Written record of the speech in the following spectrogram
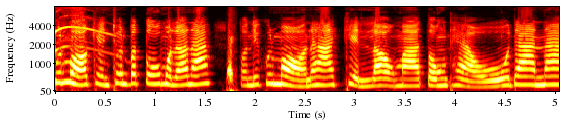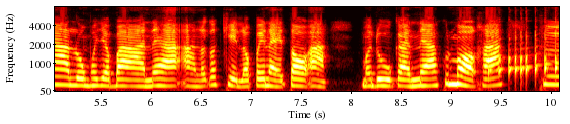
คุณหมอเข็นชนประตูหมดแล้วนะ ตอนนี้คุณหมอนะคะ เข็นเราออกมาตรงแถวด้านหน้าโรงพยาบาลนะคะ อะแล้วก็เข็นเราไปไหนต่ออะ มาดูกันนะ คุณหมอคะ คือ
